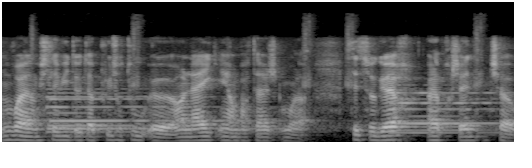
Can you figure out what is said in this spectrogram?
Donc voilà, donc si la vidéo t'a plu, surtout un like et un partage, voilà. C'était Soger, à la prochaine, ciao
